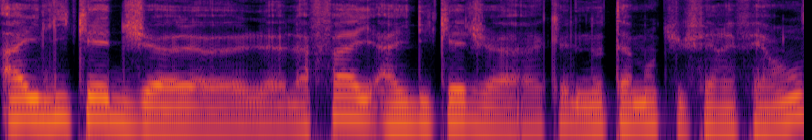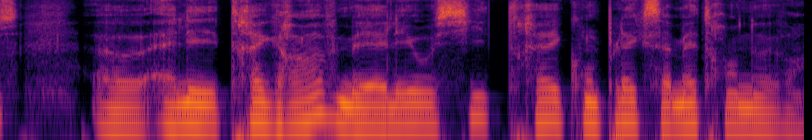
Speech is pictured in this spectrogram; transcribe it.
high leakage, la faille high leakage à laquelle notamment tu fais référence, elle est très grave, mais elle est aussi très complexe à mettre en œuvre.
